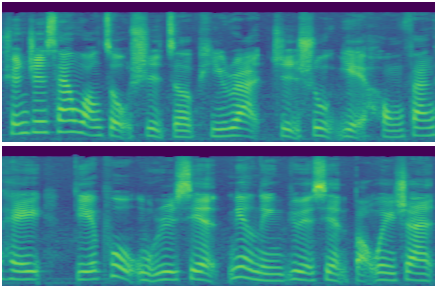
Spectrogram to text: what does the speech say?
全指三网走势则疲软，指数也红翻黑，跌破五日线，面临月线保卫战。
